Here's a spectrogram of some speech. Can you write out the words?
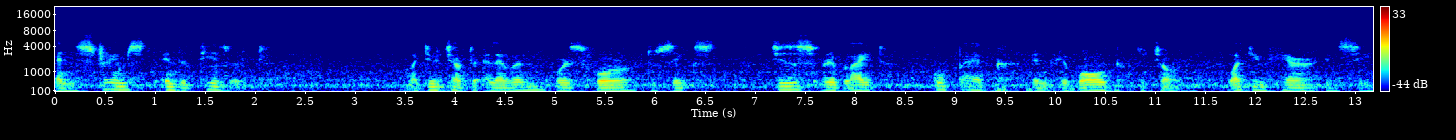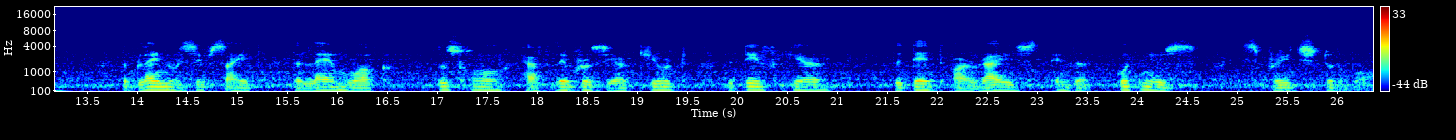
and streams in the desert. Matthew chapter 11, verse 4 to 6. Jesus replied, Go back and report to John what you hear and see. The blind receive sight, the lame walk, those who have leprosy are cured, the deaf hear, the dead are raised, and the good news is preached to the poor.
